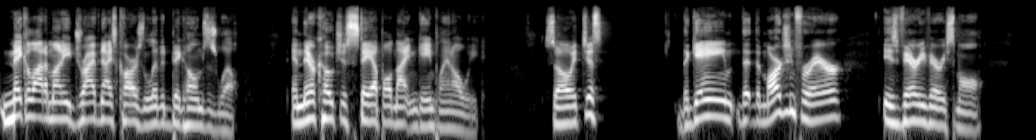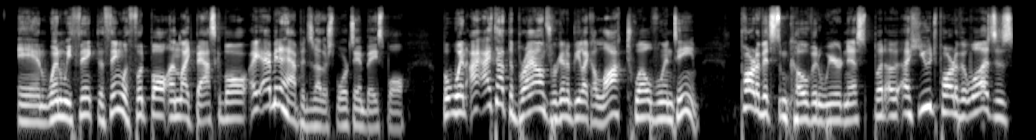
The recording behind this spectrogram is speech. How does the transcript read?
make a lot of money, drive nice cars, and live in big homes as well. And their coaches stay up all night and game plan all week. So it just the game, the, the margin for error is very, very small. And when we think the thing with football, unlike basketball, I, I mean, it happens in other sports and baseball. But when I, I thought the Browns were going to be like a lock 12 win team, part of it's some COVID weirdness, but a, a huge part of it was is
